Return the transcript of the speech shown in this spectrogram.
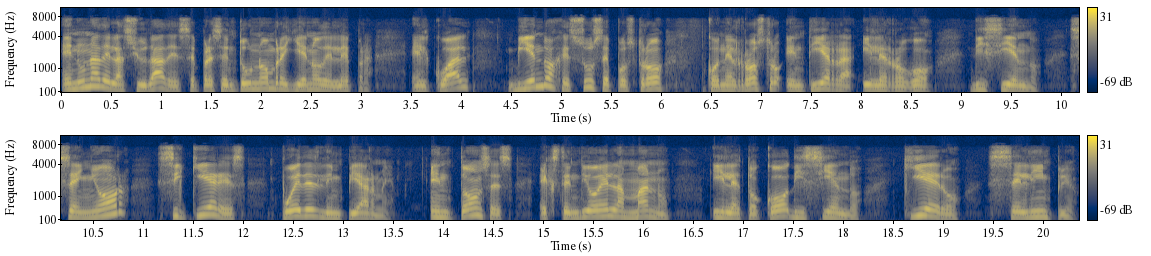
en una de las ciudades se presentó un hombre lleno de lepra, el cual, viendo a Jesús, se postró con el rostro en tierra y le rogó, diciendo, Señor, si quieres, puedes limpiarme. Entonces extendió él la mano y le tocó, diciendo, Quiero, sé limpio.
